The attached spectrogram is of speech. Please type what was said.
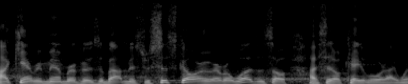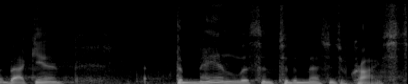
I can't remember if it was about Mr. Cisco or whoever it was. And so I said, okay, Lord, I went back in. The man listened to the message of Christ.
